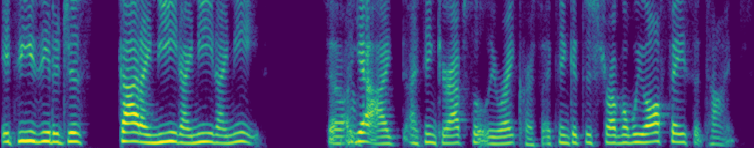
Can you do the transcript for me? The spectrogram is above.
it's easy to just, God, I need, I need, I need. So yeah, yeah I, I think you're absolutely right, Chris. I think it's a struggle we all face at times.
